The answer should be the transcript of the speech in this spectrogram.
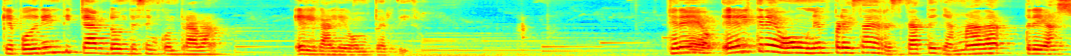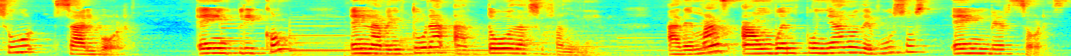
que podría indicar dónde se encontraba el galeón perdido. Creo, él creó una empresa de rescate llamada Treasure Salvor e implicó en la aventura a toda su familia, además a un buen puñado de buzos e inversores.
